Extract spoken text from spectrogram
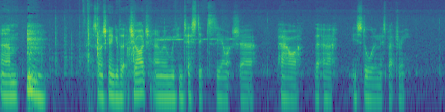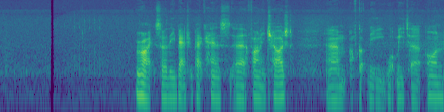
Um, so I'm just going to give that a charge and then we can test it to see how much uh, power that uh, is stored in this battery. Right, so the battery pack has uh, finally charged. Um, I've got the watt meter on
